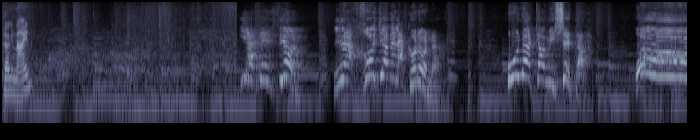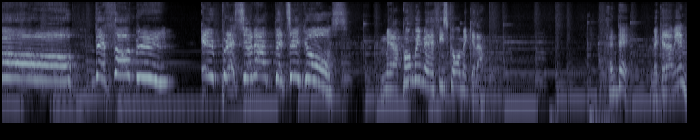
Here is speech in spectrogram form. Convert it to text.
Tug 9? Y atención, la joya de la corona. Una camiseta. ¡Oh! ¡De zombie! ¡Impresionante, chicos! Me la pongo y me decís cómo me queda. Gente, ¿me queda bien?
